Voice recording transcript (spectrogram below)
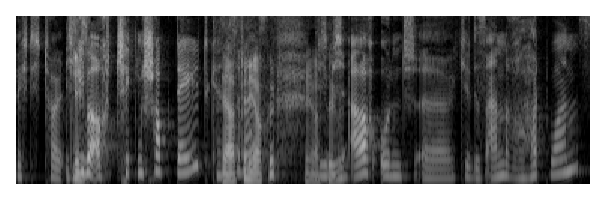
richtig toll. Ich Ich- liebe auch Chicken Shop Date, kennst Ja, du finde ich das? auch gut. Finde ich auch Liebe sehr ich gut. auch und äh, hier das andere, Hot Ones.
